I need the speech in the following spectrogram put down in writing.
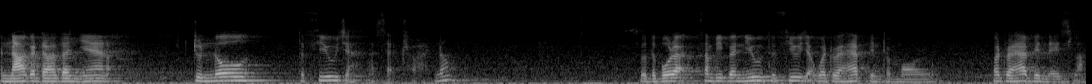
Jnana, to know the future, etc. No. So the Buddha, some people knew the future, what will happen tomorrow, what will happen next life,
